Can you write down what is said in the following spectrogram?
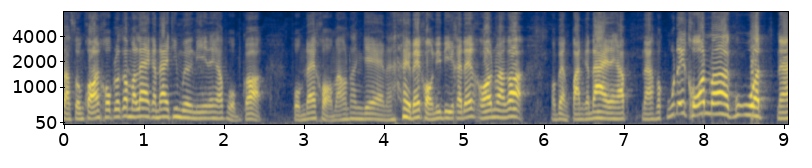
สะสมของให้ครบแล้วก็มาแลกกันได้ที่เมืองนี้นะครับผมก็ผมได้ของมาค่อนข้างแย่นะ ได้ของดีๆใครได้ค้อนมาก็มาแบ่งปันกันได้นะครับนะเพราะกูได้ค้อนมากูอวดนะ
